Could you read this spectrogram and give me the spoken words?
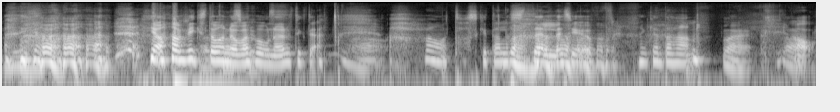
ja, han fick stående ovationer tyckte jag. Ja. Ah, vad taskigt, alla ställer sig upp. Det kan inte han. Nej. Ja.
